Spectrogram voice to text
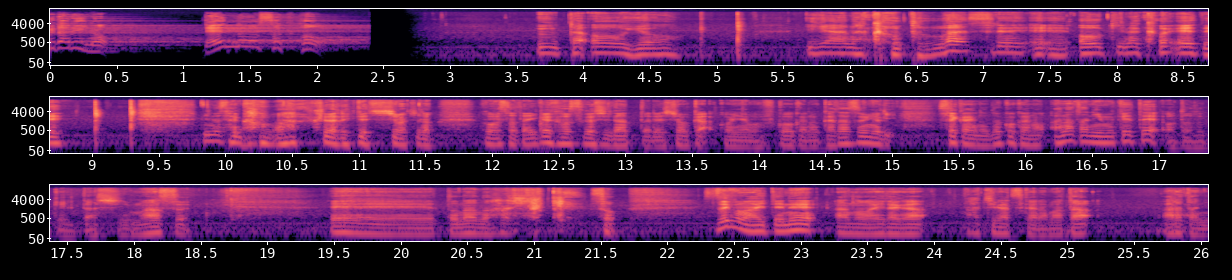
福田類の電脳速報。歌おうよ。嫌なこと忘れ大きな声で。皆さんこんばんは。福田類ですしばしの。ご無沙汰。いかがお過ごしだったでしょうか。今夜も福岡の片隅より世界のどこかのあなたに向けてお届けいたします。えー、っと何の話だっけ？そう。ずいぶん空いてねあの間が8月からまた新たに、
